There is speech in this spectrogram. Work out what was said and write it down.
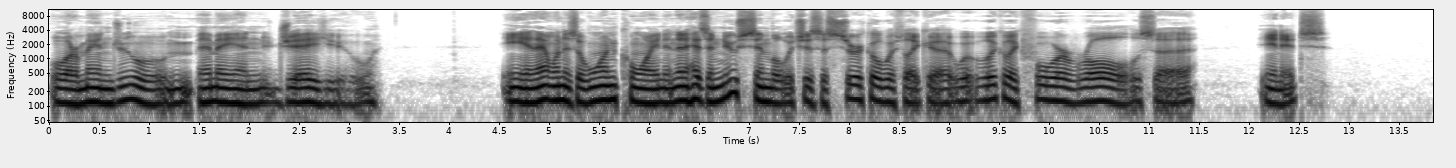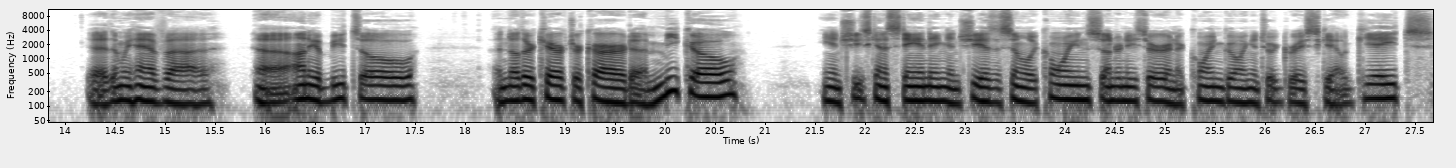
or Manju, M A N J U. And that one is a one coin, and then it has a new symbol, which is a circle with like a, what look like four rolls uh, in it. Uh, then we have uh, uh, Aniabito, another character card, uh, Miko, and she's kind of standing, and she has a similar coins underneath her, and a coin going into a grayscale gate.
